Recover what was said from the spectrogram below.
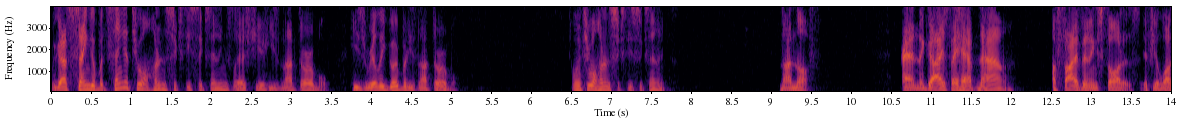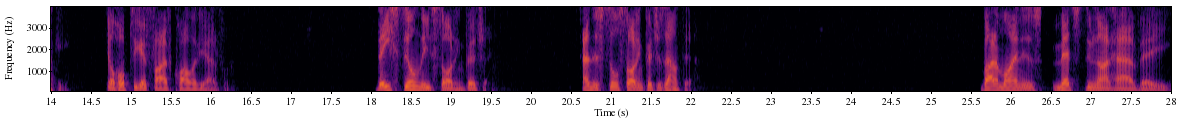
We got Senga, but Senga threw 166 innings last year. He's not durable. He's really good, but he's not durable. Only threw 166 innings. Not enough. And the guys they have now are five inning starters, if you're lucky. You'll hope to get five quality out of them. They still need starting pitching. And there's still starting pitchers out there. Bottom line is Mets do not have a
